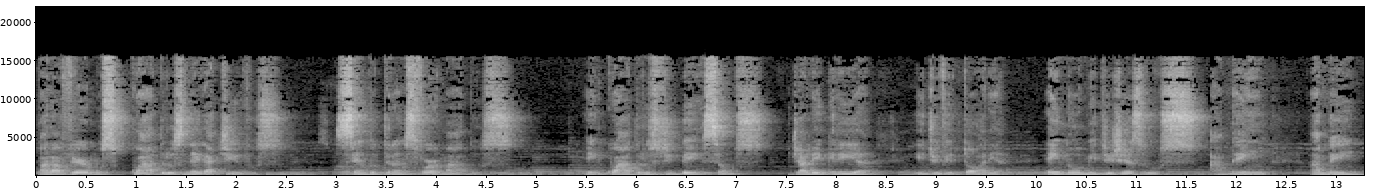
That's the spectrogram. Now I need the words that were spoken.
para vermos quadros negativos sendo transformados em quadros de bênçãos, de alegria e de vitória. Em nome de Jesus. Amém, amém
